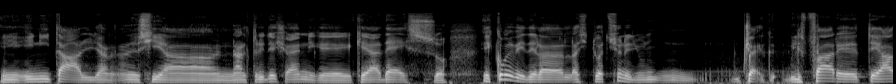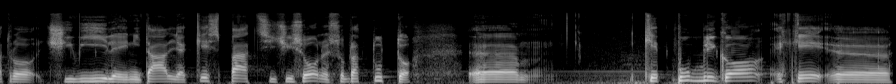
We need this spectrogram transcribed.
in, Italia eh, sia in altri decenni che, che adesso. E come vede la, la situazione di un, cioè il fare teatro civile in Italia che spazi ci sono e soprattutto eh, che pubblico e che eh,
